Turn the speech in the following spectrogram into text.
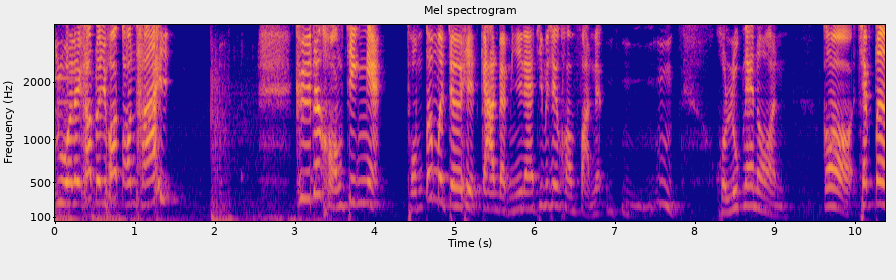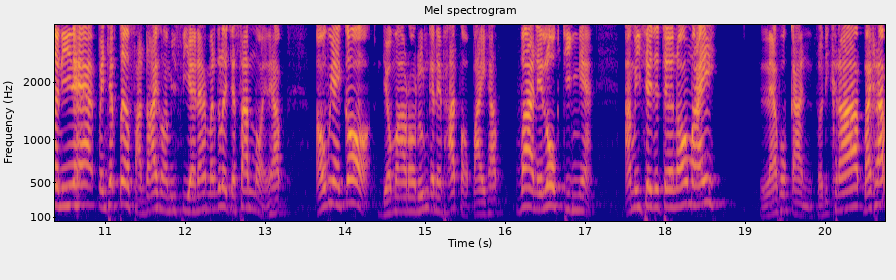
กลัวเลยครับ โดยเฉพาะตอนท้าย คือถ้าของจริงเนี่ย ผมต้องมาเจอเหตุการณ์แบบนี้นะ ที่ไม่ใช่ความฝันเนี่ยขนลุกแน่นอน ก็แชปเตอร์นี้นะฮะ เป็นแชปเตอร์ฝันร้ายของมิเซียนะ มันก็เลยจะสั้นหน่อยนะครับ เอาไงก็เดี๋ยวมารอรุ้นกันในพาร์ทต่อไปครับ ว่าในโลกจริงเนี่ยอามิเซียจะเจอน้องไหม แล้วพบกัน สวัสดีครับ บายครับ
